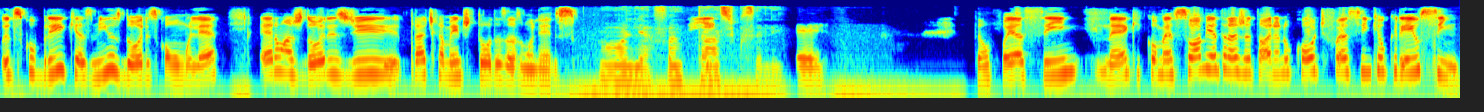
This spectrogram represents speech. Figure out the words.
eu descobri que as minhas dores como mulher eram as dores de praticamente todas as mulheres. Olha, fantástico, Celi. É. Então foi assim, né, que começou a minha trajetória no coach, foi assim que eu criei o Sim,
